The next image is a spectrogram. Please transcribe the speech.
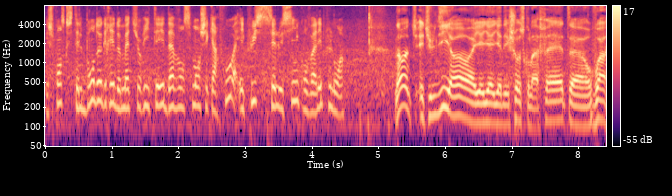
Et je pense que c'était le bon degré de maturité, d'avancement chez Carrefour. Et puis, c'est le signe qu'on va aller plus loin. Non, et tu le dis, il hein, y, y, a des choses qu'on a faites, euh, on voit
